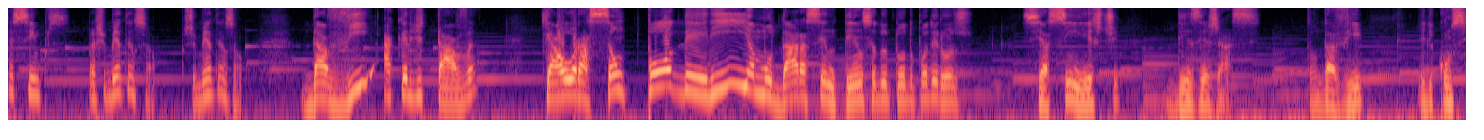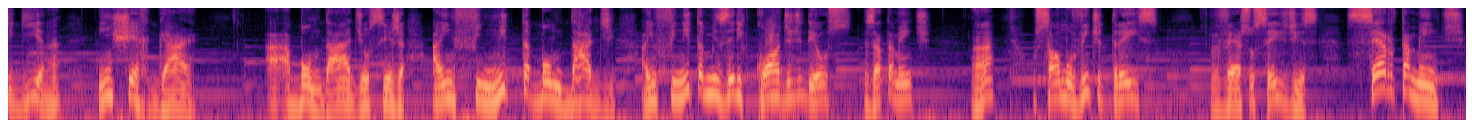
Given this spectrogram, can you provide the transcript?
É simples, preste bem atenção, preste bem atenção. Davi acreditava que a oração poderia mudar a sentença do Todo-Poderoso, se assim este desejasse. Então Davi, ele conseguia né, enxergar a, bondade, ou seja, a infinita bondade, a infinita misericórdia de Deus. Exatamente. O Salmo 23, verso 6 diz: Certamente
